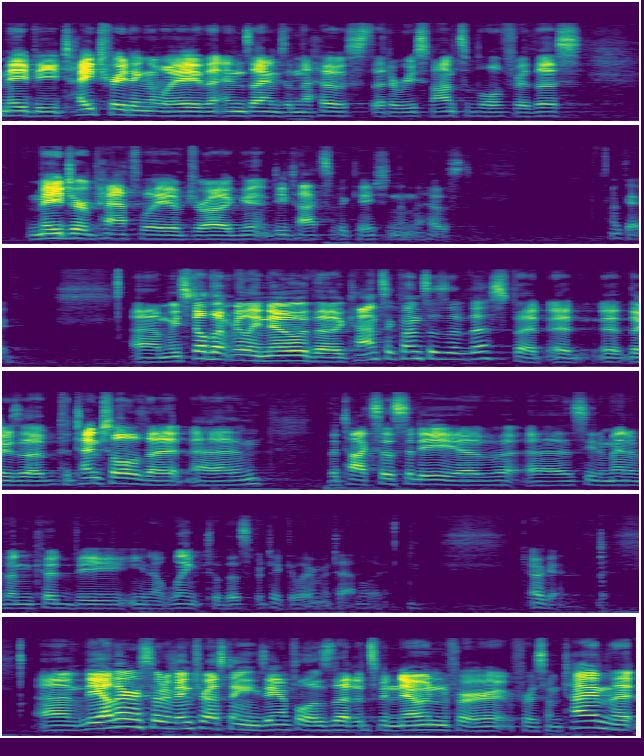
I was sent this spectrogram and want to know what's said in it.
may be titrating away the enzymes in the host that are responsible for this major pathway of drug detoxification in the host. Okay. Um, we still don't really know the consequences of this, but it, it, there's a potential that um, the toxicity of uh, acetaminophen could be you know, linked to this particular metabolite. Okay. Um, the other sort of interesting example is that it's been known for, for some time that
